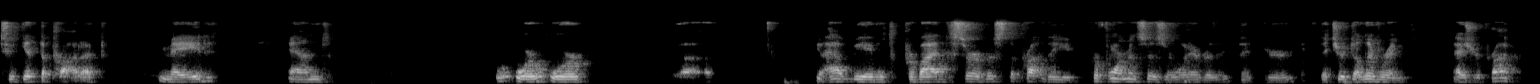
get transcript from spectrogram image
to get the product made and or, or you have to be able to provide the service, the, pro- the performances or whatever that, that, you're, that you're delivering as your product.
